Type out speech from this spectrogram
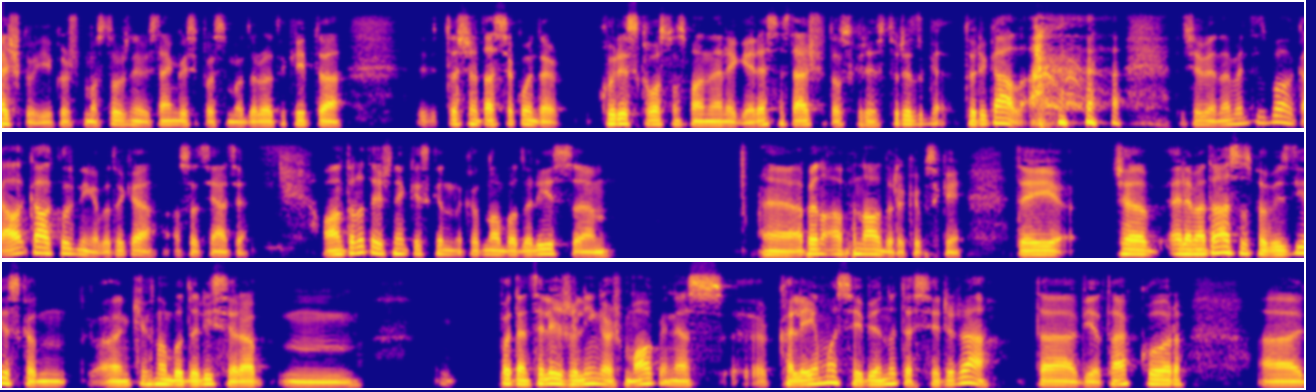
aišku, jeigu aš mąstu, žinai, stengiuosi pasimoduliuoti, kaip ta, ta šitą sekundę, kuris skausmas man yra geresnis, tai aišku, tas, kuris turi, turi galą. tai čia viena mintis buvo, gal, gal klaidinga, bet tokia asociacija. O antra, tai žinai, kad nuobodulys. E, apie, apie naudurį, kaip sakai. Tai čia elementarasis pavyzdys, kad ant kiek nuobodulys yra mm, potencialiai žalinga žmogui, nes kalėjimuose vienutės ir yra ta vieta, kur a,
